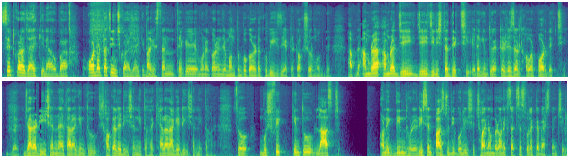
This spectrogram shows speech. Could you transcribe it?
সেট করা যায় কিনা বা অর্ডারটা চেঞ্জ করা যায় কিনা? পাকিস্তান থেকে মনে করেন যে মন্তব্য করাটা খুবই ইজি একটা টক শোর মধ্যে। আপনি আমরা আমরা যেই যেই জিনিসটা দেখছি এটা কিন্তু একটা রেজাল্ট হওয়ার পর দেখছি। যারা ডিসিশন নেয় তারা কিন্তু সকালে ডিসিশন নিতে হয় খেলার আগে ডিসিশন নিতে হয়। সো মুশফিক কিন্তু লাস্ট অনেক দিন ধরে রিসেন্ট পাস যদি বলি সে ছয় নম্বর অনেক সাকসেসফুল একটা ব্যাটসম্যান ছিল।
